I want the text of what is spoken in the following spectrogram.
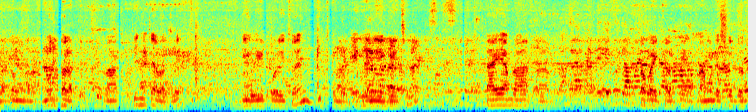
একদম মধ্যরাতে বা তিনটা বাজে ডিগ্রি পরিচয় নিয়ে গিয়েছিল। তাই আমরা সবাই কালকে বাংলাদেশের যত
